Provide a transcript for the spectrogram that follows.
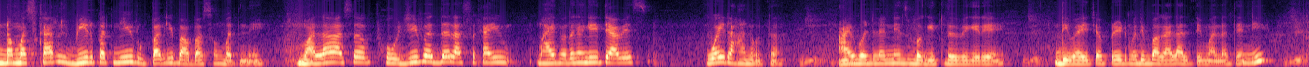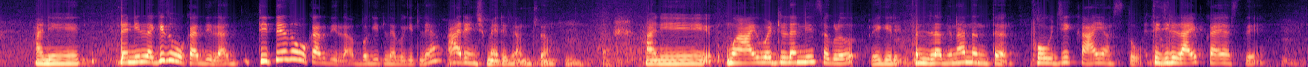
नमस्कार वीरपत्नी रुपाली बाबासो मदने मला असं फौजीबद्दल असं काही माहीत नव्हतं कारण की त्यावेळेस वय लहान होतं. जी. आई वडिलांनीच बघितलं वगैरे. दिवाळीच्या पिरियडमध्ये बघायला आलते मला त्यांनी. जी. आणि त्यांनी लगेच होकार दिला. तिथेच होकार दिला बघितल्या बघितल्या. अरेंज मॅरेज आमचं. आणि मग आई वडिलांनी सगळं वगैरे पण लग्नानंतर फौजी काय असतो त्याची लाईफ काय असते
